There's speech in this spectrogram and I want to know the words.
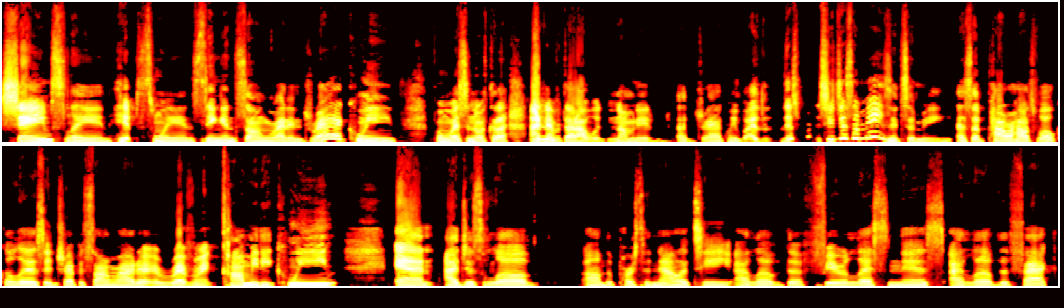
shame slaying, hip swaying, singing, songwriting drag queen from Western North Carolina. I never thought I would nominate a drag queen, but this she's just amazing to me as a powerhouse vocalist, intrepid songwriter, irreverent comedy queen, and I just love um, the personality. I love the fearlessness. I love the fact.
